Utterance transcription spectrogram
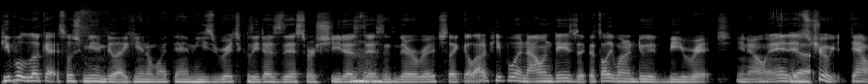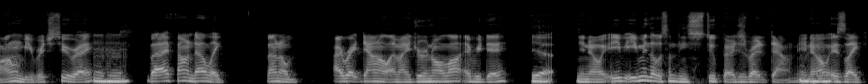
people look at social media and be like, you know what, damn, he's rich because he does this or she does this Mm-hmm. and they're rich. Like a lot of people in nowadays, like that's all they want to do is be rich, you know. And Yeah. it's true. Damn, I want to be rich too, right? hmm But I found out, like, I don't know, I write down in my journal a lot every day. yeah You know, even though it's something stupid, I just write it down. You know, Mhm. it's like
